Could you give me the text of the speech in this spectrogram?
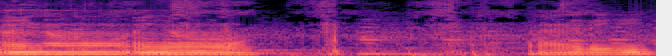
I know, I know. Riley.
